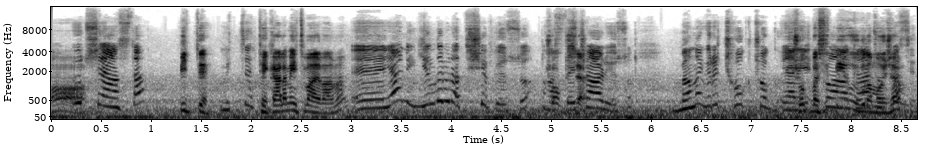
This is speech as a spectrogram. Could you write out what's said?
Aa, 3 seansta bitti. bitti. Tekrarlama ihtimali var mı? Ee, yani yılda bir atış yapıyorsun. Çok hastayı güzel. çağırıyorsun. Bana göre çok çok yani Çok basit bir uygulama hocam. Basit.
